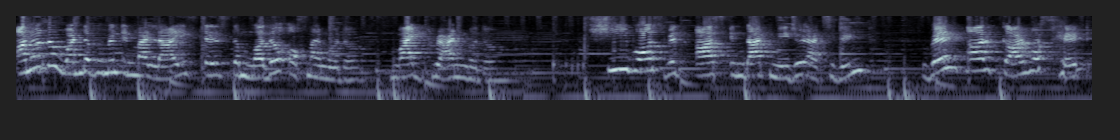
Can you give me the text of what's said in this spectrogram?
Another Wonder Woman in my life is the mother of my mother, my grandmother. She was with us in that major accident. When our car was hit,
